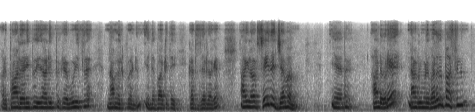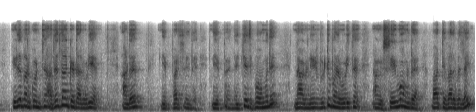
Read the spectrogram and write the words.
அவர் பாடு அனுப்பி இதை அனுப்பிக்கிற ஊழியத்தில் நாம் இருக்க வேண்டும் இந்த பாக்கியத்தை கற்று தருவாங்க ஆகிய அவர் செய்த ஜெபம் ஆண்டவரே நாங்கள் உங்களுடைய வலது பாசத்திலும் இடது பார்க்கொண்டு அதை தான் கேட்டார் ஒழிய ஆண்டவர் நீ பரிசு நீ நித்தியத்துக்கு போகும்போது நாங்கள் நீ விட்டு போன ஒழித்த நாங்கள் செய்வோம் என்ற வார்த்தை வரவில்லை.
